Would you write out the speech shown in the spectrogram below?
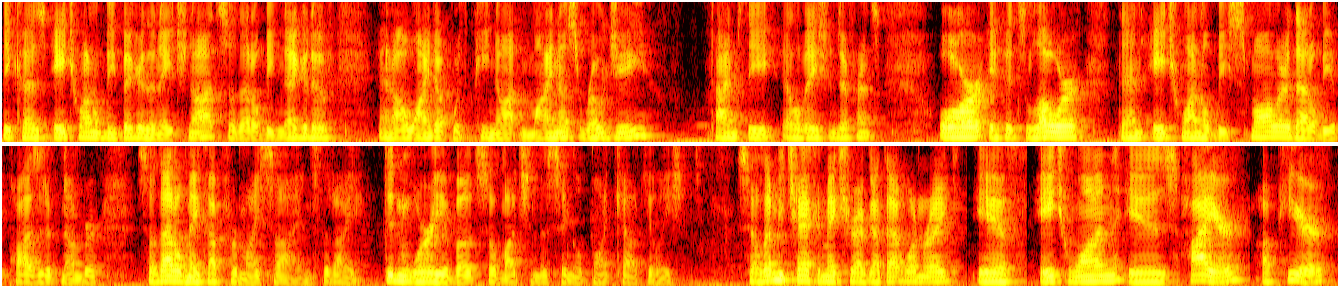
because h1 will be bigger than H0, so that'll be negative, and I'll wind up with P0 minus rho g times the elevation difference. Or if it's lower, then h1 will be smaller, that'll be a positive number. So that'll make up for my signs that I didn't worry about so much in the single point calculations. So let me check and make sure I've got that one right. If H1 is higher up here,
